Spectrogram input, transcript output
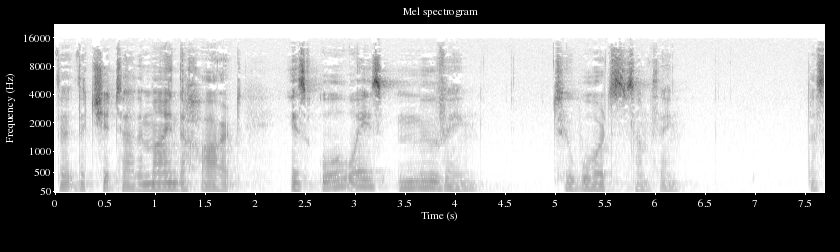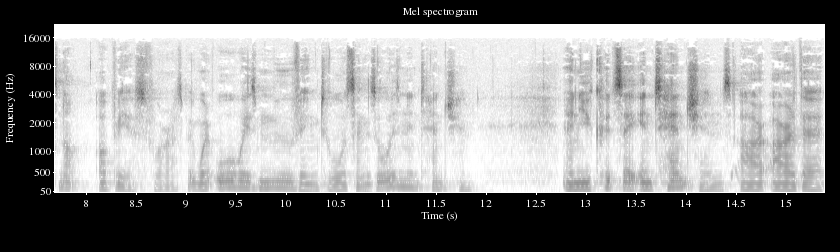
The, the chitta, the mind, the heart, is always moving towards something. That's not obvious for us, but we're always moving towards something. There's always an intention. And you could say intentions are, are the,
